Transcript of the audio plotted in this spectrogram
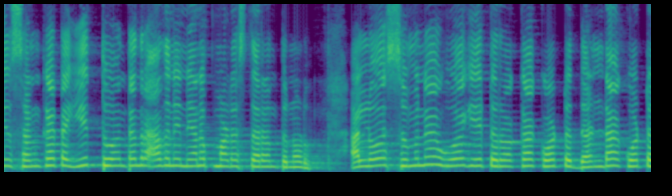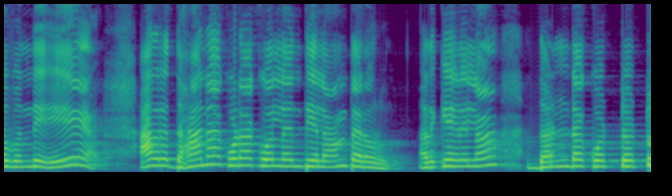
ಈ ಸಂಕಟ ಇತ್ತು ಅಂತಂದ್ರೆ ಅದನ್ನ ನೆನಪು ಮಾಡಿಸ್ತಾರಂತ ನೋಡು. ಅಲ್ಲೋ ಸುಮ್ಮನೆ ಹೋಗಿ ಇಟ್ಟು ರೊಕ್ಕ ಕೊಟ್ಟು ದಂಡ ಕೊಟ್ಟು ಬಂದು, ಆದರೆ ದಾನ ಒಲ್ಲ ಅಂತಿಲ್ಲ ಅಂತಾರೆ ಅವರು. ಅದಕ್ಕೆ ಹೇಳಿಲ್ಲ, ದಂಡ ಕೊಟ್ಟಟ್ಟು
